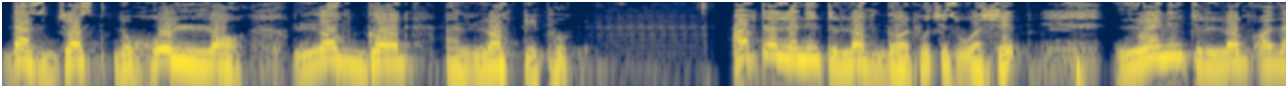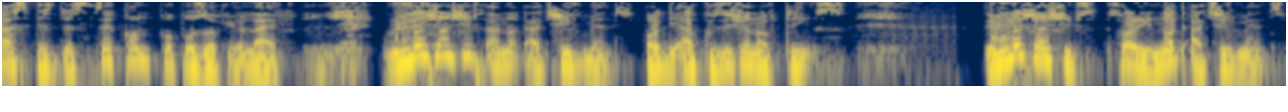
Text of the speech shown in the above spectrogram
That's just the whole law. Love God and love people. After learning to love God, which is worship, learning to love others is the second purpose of your life. Relationships are not achievements or the acquisition of things. Relationships, sorry, not achievements,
